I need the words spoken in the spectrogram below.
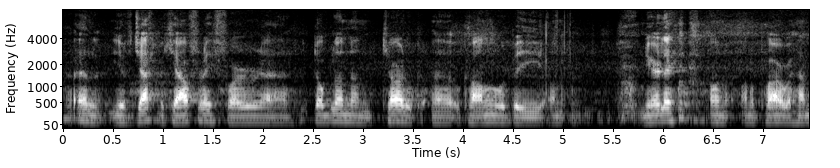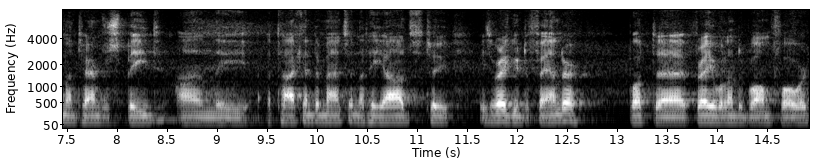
Well, you have Jack McCaffrey for uh, Dublin, and Karl uh, O'Connell would be on, nearly on, on a par with him in terms of speed and the attacking dimension that he adds to. He's a very good defender, but uh, very willing to bomb forward.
